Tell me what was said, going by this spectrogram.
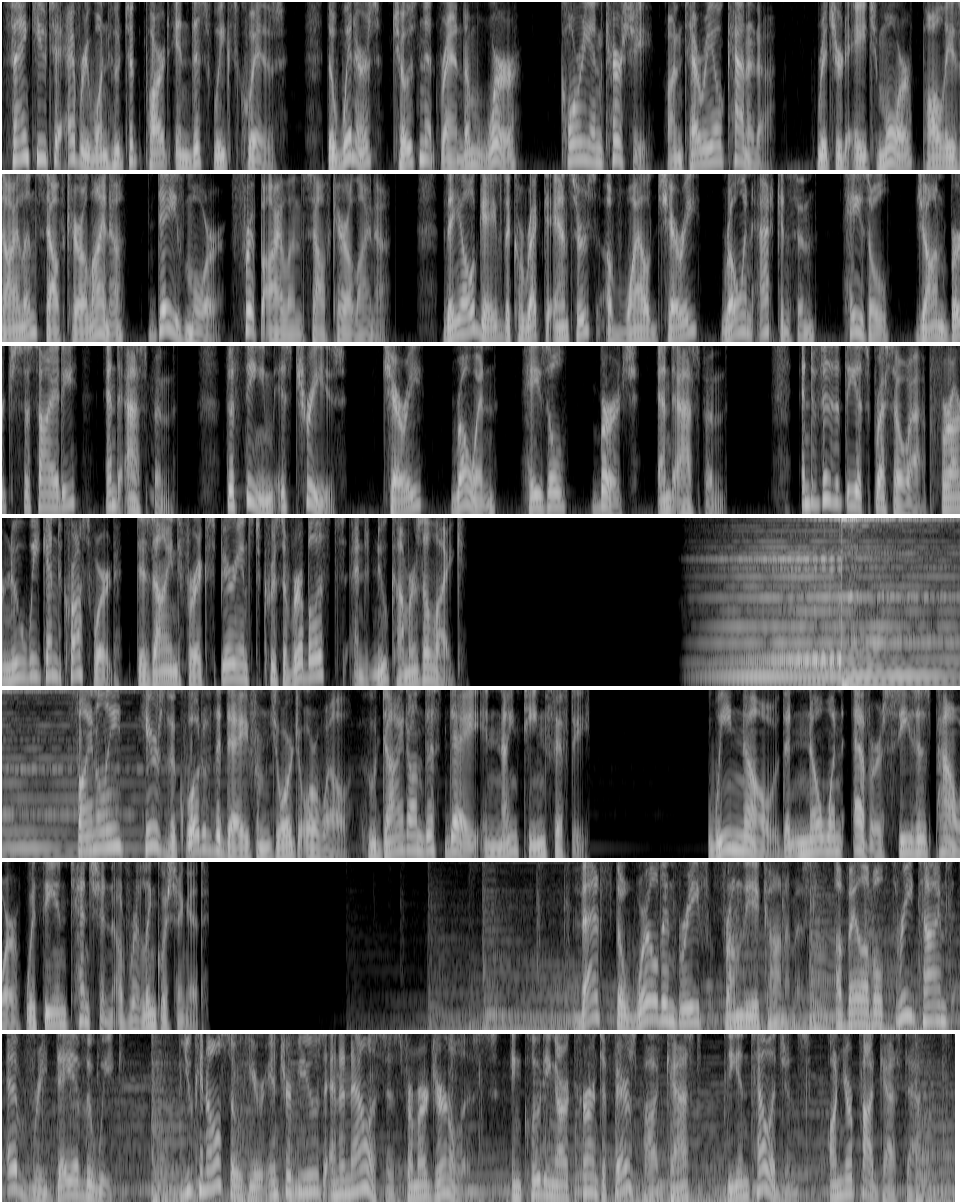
Thank you to everyone who took part in this week's quiz. The winners, chosen at random, were Corian Kershey, Ontario, Canada, Richard H. Moore, Pawleys Island, South Carolina, Dave Moore, Fripp Island, South Carolina. They all gave the correct answers of Wild Cherry, Rowan Atkinson, Hazel, John Birch Society, and Aspen. The theme is trees cherry, rowan, hazel, birch, and aspen and visit the Espresso app for our new weekend crossword, designed for experienced cruciverbalists and newcomers alike. Finally, here's the quote of the day from George Orwell, who died on this day in 1950. We know that no one ever seizes power with the intention of relinquishing it. That's the World in Brief from The Economist, available three times every day of the week. You can also hear interviews and analysis from our journalists, including our current affairs podcast, The Intelligence, on your podcast app.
